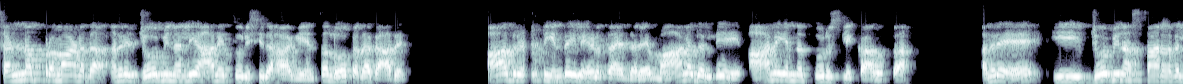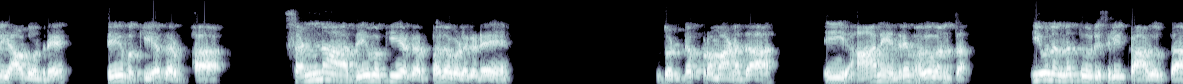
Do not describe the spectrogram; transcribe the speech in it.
ಸಣ್ಣ ಪ್ರಮಾಣದ ಅಂದ್ರೆ ಜೋಬಿನಲ್ಲಿ ಆನೆ ತೋರಿಸಿದ ಹಾಗೆ ಅಂತ ಲೋಕದ ಗಾದೆ. ಆ ದೃಷ್ಟಿಯಿಂದ ಇಲ್ಲಿ ಹೇಳ್ತಾ ಇದ್ದಾರೆ, ಮಾನದಲ್ಲಿ ಆನೆಯನ್ನ ತೋರಿಸ್ಲಿಕ್ಕಾಗುತ್ತಾ? ಅಂದ್ರೆ ಈ ಜೋಬಿನ ಸ್ಥಾನದಲ್ಲಿ ಯಾವುದು ಅಂದ್ರೆ ದೇವಕಿಯ ಗರ್ಭ. ಸಣ್ಣ ಆ ದೇವಕಿಯ ಗರ್ಭದ ಒಳಗಡೆ ದೊಡ್ಡ ಪ್ರಮಾಣದ ಈ ಆನೆ ಅಂದ್ರೆ ಭಗವಂತ. ಇವನನ್ನ ತೋರಿಸಲಿಕ್ಕಾಗುತ್ತಾ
